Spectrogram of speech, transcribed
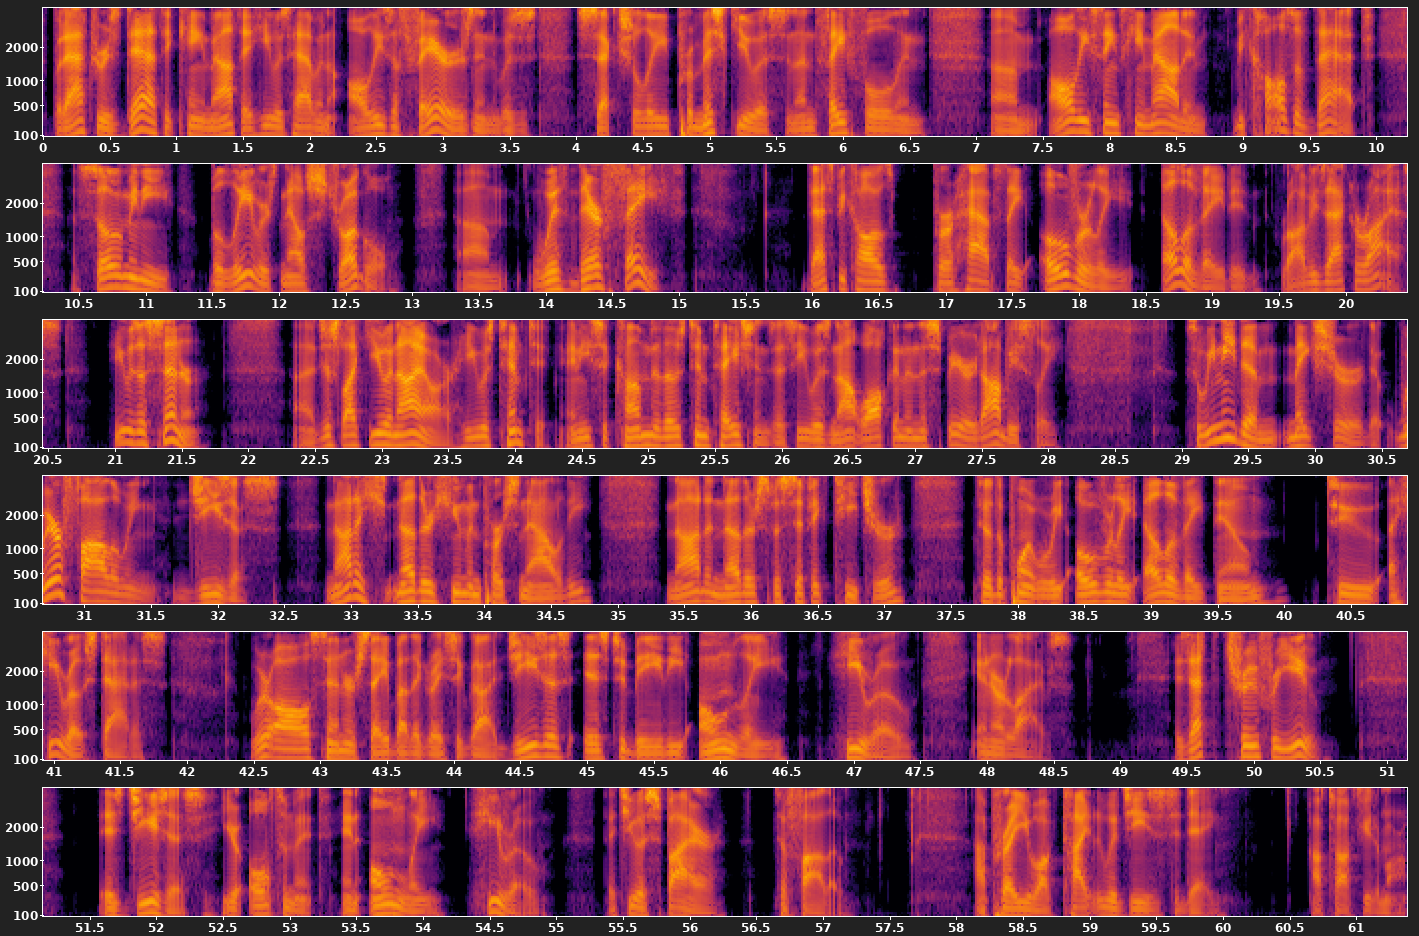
But after his death, it came out that he was having all these affairs and was sexually promiscuous and unfaithful, and um, all these things came out. And because of that, so many believers now struggle um, with their faith. That's because perhaps they overly elevated Ravi Zacharias. He was a sinner, uh, just like you and I are. He was tempted and he succumbed to those temptations as he was not walking in the Spirit, obviously. So we need to make sure that we're following Jesus, not a, another human personality, not another specific teacher, to the point where we overly elevate them to a hero status. We're all sinners saved by the grace of God. Jesus is to be the only hero in our lives. Is that true for you? Is Jesus your ultimate and only hero that you aspire to follow? I pray you walk tightly with Jesus today. I'll talk to you tomorrow.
